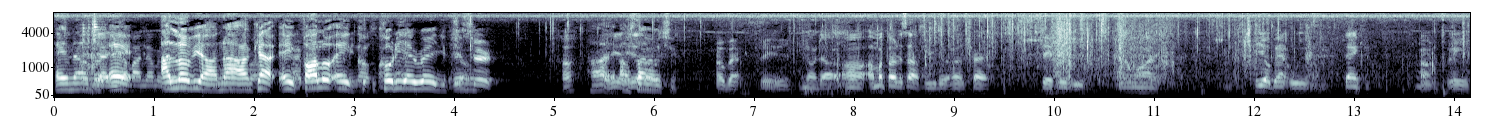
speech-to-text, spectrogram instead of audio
Hey, no, but, Jack, hey, got my number, I love y'all. Nah, I'm cap. Hey, follow, bro. Hey, me know Co- something. Cody A. Red, you feel Yes, me? Sure. Huh? Hi, Yeah, I'm yeah, signing with you. Oh, bet. Thank. No, doubt. Uh, I'm gonna throw this out for you to uh, trash. Say thank you. You don't want it. Yo, back with. Thank you. Oh, thank you.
